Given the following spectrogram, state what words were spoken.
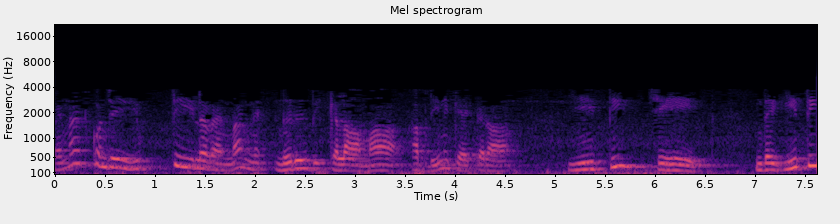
வேணா கொஞ்சம் யுக்தியில வேணா நிரூபிக்கலாமா அப்படின்னு கேக்குறான் இதி சேத். இந்த இதி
